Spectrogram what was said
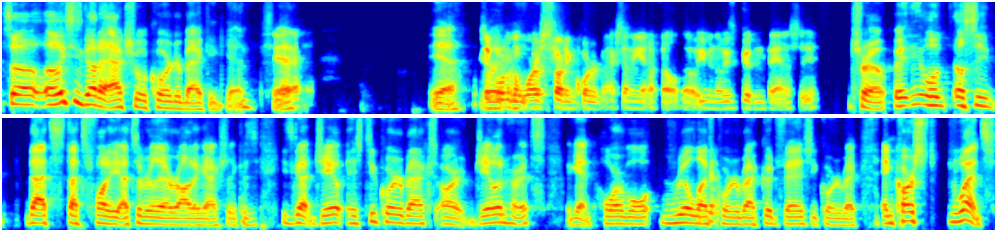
So at least he's got an actual quarterback again. So, yeah, yeah. except What one of the worst starting quarterbacks in the NFL, though. Even though he's good in fantasy. True. It- it- well, I'll see. That's that's funny. That's a really ironic actually because he's got Jay, his two quarterbacks are Jalen Hurts again, horrible real life quarterback, good fantasy quarterback, and Carson Wentz,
